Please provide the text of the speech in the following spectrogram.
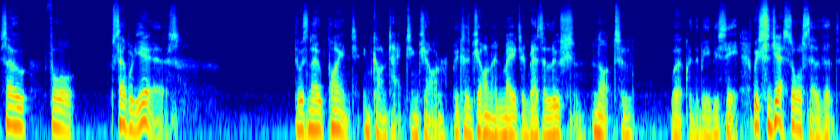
So for several years, there was no point in contacting John because John had made a resolution not to work with the BBC, which suggests also that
